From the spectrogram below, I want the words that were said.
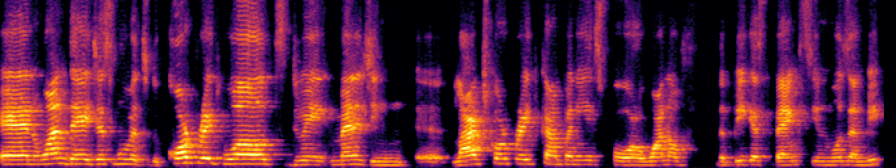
And one day I just moved to the corporate world, doing managing uh, large corporate companies for one of the biggest banks in Mozambique.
